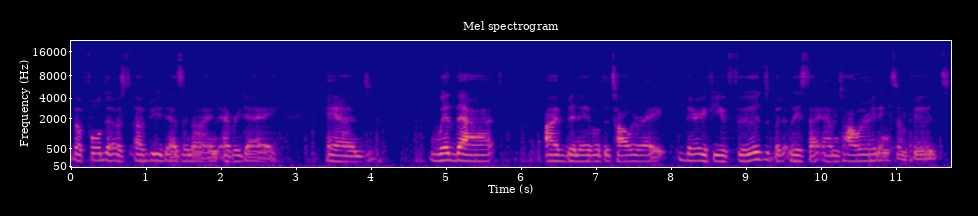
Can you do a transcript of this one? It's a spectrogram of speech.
the full dose of budesonide every day. And with that, I've been able to tolerate very few foods, but at least I am tolerating some foods.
